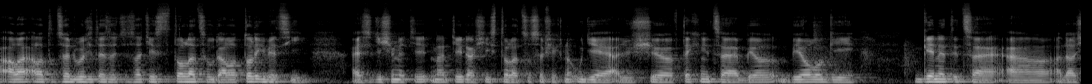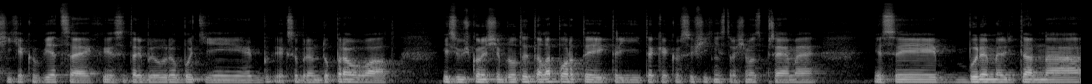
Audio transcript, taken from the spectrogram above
ale, ale to, co je důležité, za, za těch 100 let se událo tolik věcí a já se těším na, na těch dalších 100 let, co se všechno uděje, ať už v technice, bio, biologii, genetice a, a dalších jako věcech, jestli tady budou roboti, jak, jak se budeme dopravovat, jestli už konečně budou ty teleporty, který tak jako si všichni strašně moc přejeme, jestli budeme lítat na,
